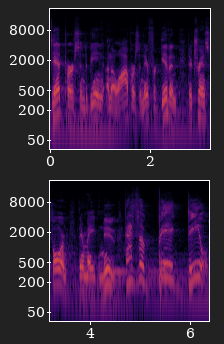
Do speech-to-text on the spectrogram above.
dead person to being an alive person. They're forgiven, they're transformed, they're made new. That's a big deal.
